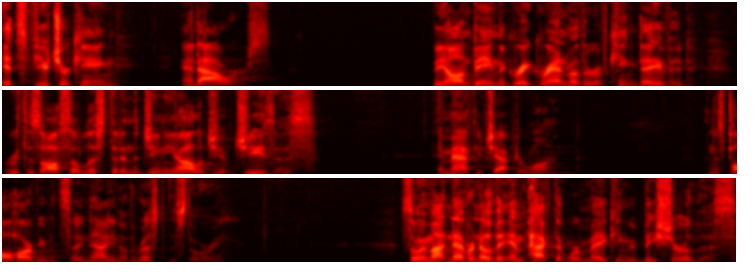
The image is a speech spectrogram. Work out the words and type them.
its future king and ours. Beyond being the great grandmother of King David, Ruth is also listed in the genealogy of Jesus in Matthew chapter 1. And as Paul Harvey would say, now you know the rest of the story. So we might never know the impact that we're making, but be sure of this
